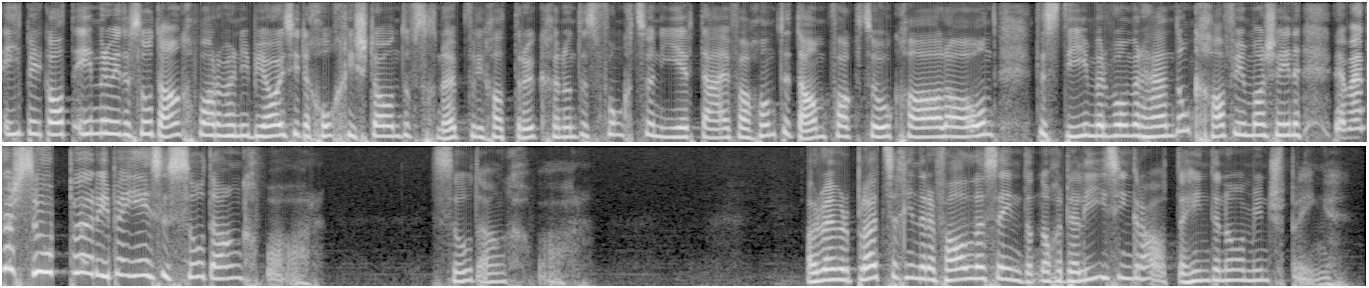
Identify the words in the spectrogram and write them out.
ich bin Gott immer wieder so dankbar, wenn ich bei uns in der Küche stehe und aufs Knöpfchen drücken kann und es funktioniert einfach und der Dampfabzug kann und den Steamer, den wir haben und Kaffeemaschine. Ich meine, das ist super. Ich bin Jesus so dankbar. So dankbar. Aber wenn wir plötzlich in einer Falle sind und nachher der Leasingrate hinten springen müssen,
